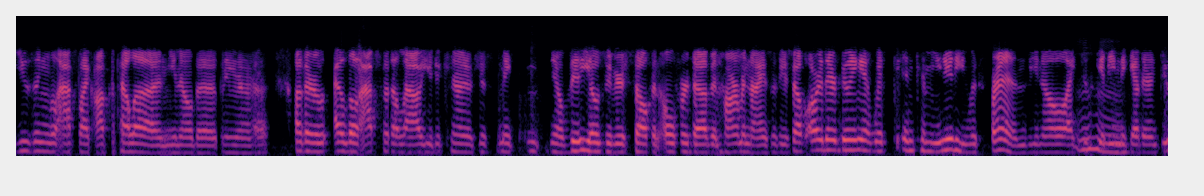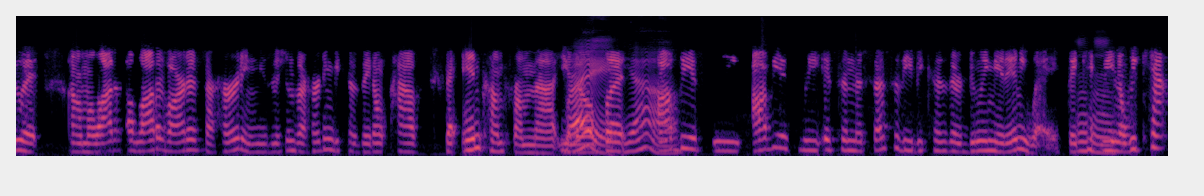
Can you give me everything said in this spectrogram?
using apps like Acapella and you know the the uh, other little apps that allow you to kind of just make you know videos of yourself and overdub and harmonize with yourself, or they're doing it with in community with friends, you know, like just mm-hmm. getting together and do it. Um, a lot of a lot of artists are hurting, musicians are hurting because they don't have the income from that, you right, know. But yeah. obviously, obviously, it's a necessity because they're doing it anyway. They can, mm-hmm. you know, we can't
